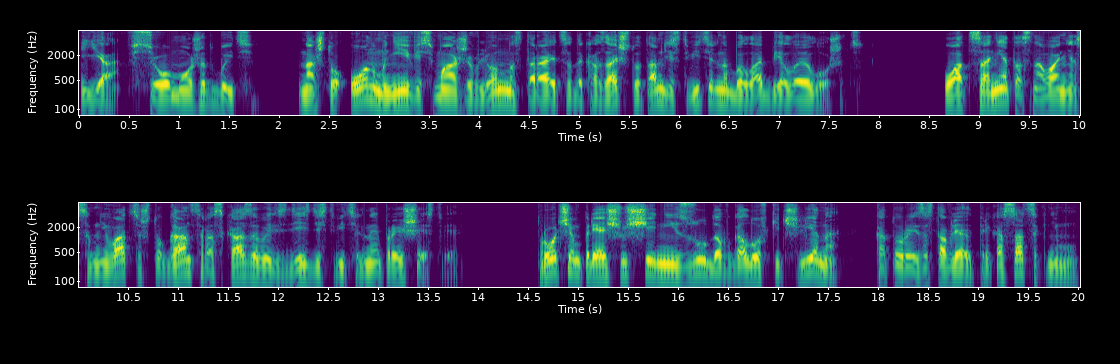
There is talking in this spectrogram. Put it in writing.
Я. Все может быть. На что он мне весьма оживленно старается доказать, что там действительно была белая лошадь. У отца нет основания сомневаться, что Ганс рассказывает здесь действительное происшествие. Впрочем, при ощущении зуда в головке члена, которые заставляют прикасаться к нему,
